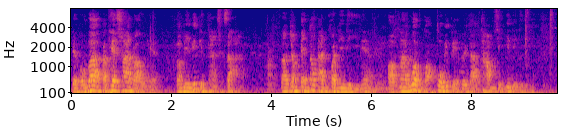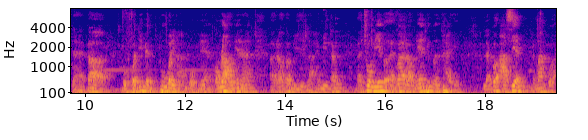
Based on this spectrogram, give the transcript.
แต่ผมว่าประเทศชาติเราเนี่ยเรามีวิกฤตการศึกษา เราจำเป็นต้องการคนดีๆเนี่ยออกมาร่วมกอบกู้วิกฤตโดยการทำสิ่งที่ดีๆนะฮะก็บุคคลที่เป็นผู้บริหารผมเนี่ยของเราเนี่ยนะ เราก็มีหลายมีทั้งช่วงนี้เปิดว่าเราเน้นที่เมืองไทย แล้วก็อาเซียนมากกว่า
